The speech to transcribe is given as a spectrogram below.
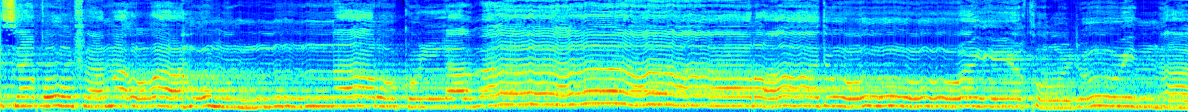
فسقوا فمأواهم النار كلما أرادوا أن يخرجوا منها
